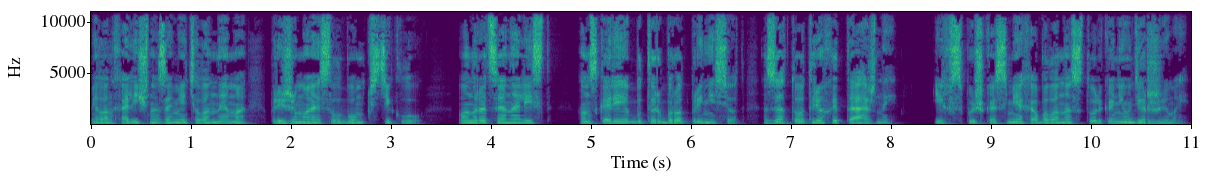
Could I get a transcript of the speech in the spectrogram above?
меланхолично заметила Немо, прижимаясь лбом к стеклу. Он рационалист, он скорее бутерброд принесет, зато трехэтажный. Их вспышка смеха была настолько неудержимой,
